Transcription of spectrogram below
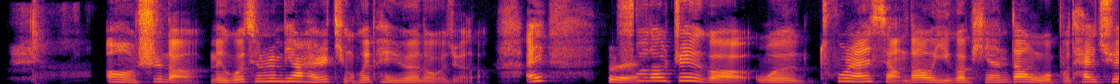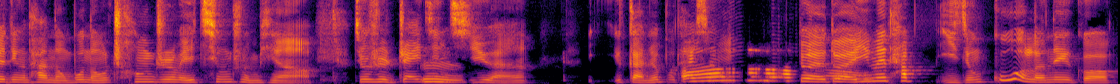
哦，是的，美国青春片还是挺会配乐的，我觉得。哎。说到这个，我突然想到一个片，但我不太确定它能不能称之为青春片啊，就是《摘金奇缘》，感觉不太像。对对，因为它已经过了那个，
